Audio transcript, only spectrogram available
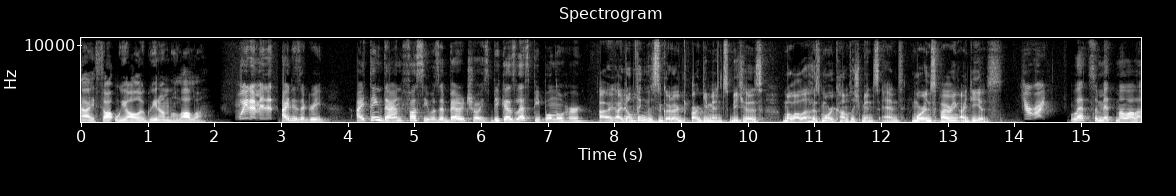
I thought we all agreed on Malala. Wait a minute. I disagree. I think Dian Fossey was a better choice because less people know her. I, I don't think this is a good arg argument because Malala has more accomplishments and more inspiring ideas. You're right. Let's submit Malala.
